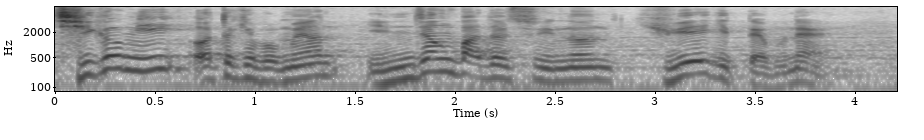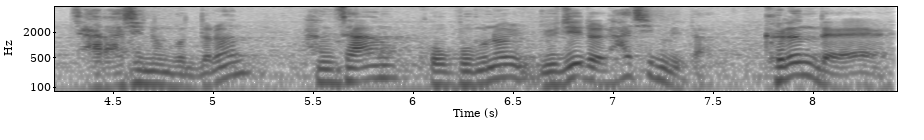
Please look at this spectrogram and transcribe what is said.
지금이 어떻게 보면 인정받을 수 있는 기회이기 때문에 잘 하시는 분들은 항상 그 부분을 유지를 하십니다 그런데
